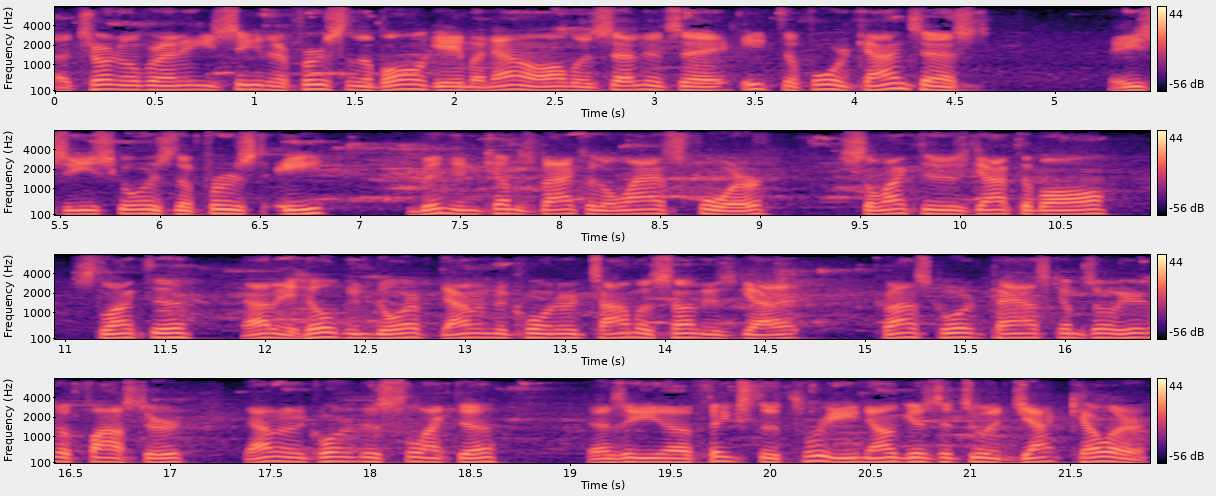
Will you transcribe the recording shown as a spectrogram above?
A turnover on AC, their first of the ball game, and now all of a sudden it's a 8 to 4 contest. AC scores the first eight. Minden comes back with the last four. Schlechter's got the ball. Schlechter out of Hilgendorf, down in the corner. Thomas Hunt has got it. Cross court pass comes over here to Foster. Down in the corner to Schlechter as he uh, fakes the three. Now gives it to a Jack Keller.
